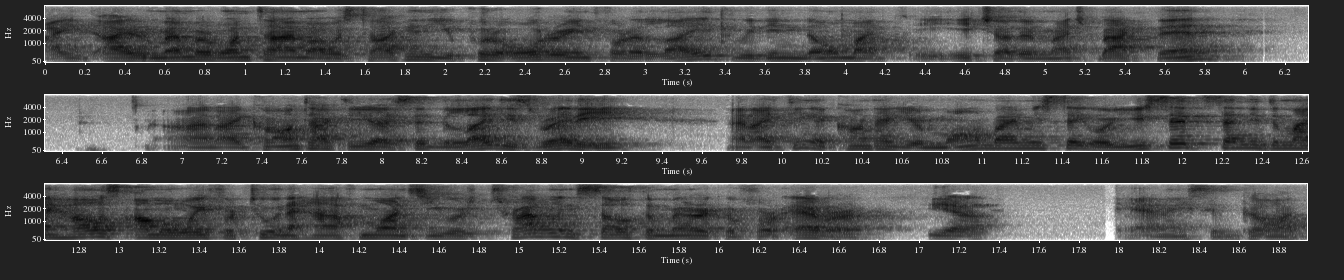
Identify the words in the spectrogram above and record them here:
I, I remember one time I was talking, you put an order in for a light. We didn't know much each other much back then and I contacted you. I said the light is ready, and I think I contacted your mom by mistake, or you said send it to my house. I'm away for two and a half months. You were traveling South America forever. Yeah. And I said, God,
